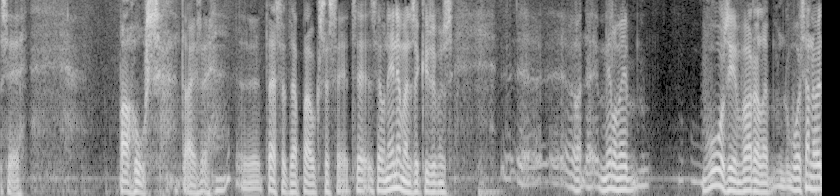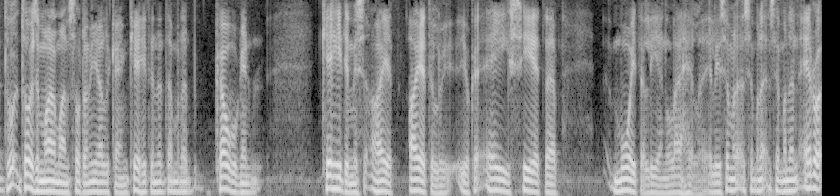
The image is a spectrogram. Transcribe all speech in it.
se pahus tai se, tässä tapauksessa. Että se, se on enemmän se kysymys. On vuosien varrella, voi sanoa, että toisen maailmansodan jälkeen kehittänyt tämmöinen kaupungin kehittämisajattelu, joka ei sietä – muita liian lähellä. Eli semmoinen, semmoinen, semmoinen ero,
